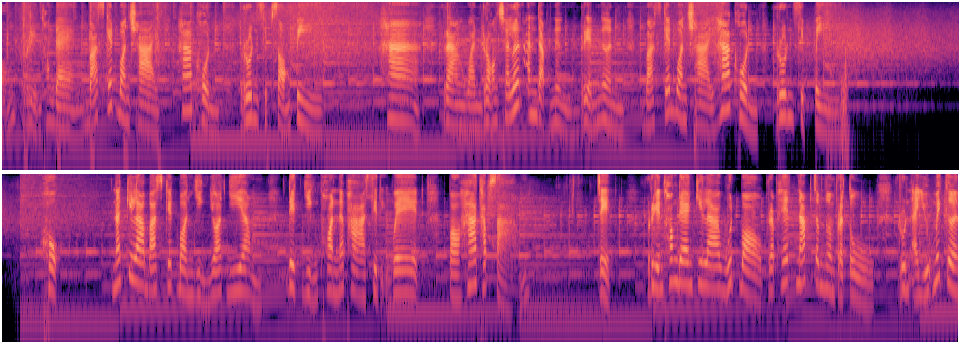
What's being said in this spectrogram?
2 เหรียญทองแดง บาสเกตบอลชาย 5 คน รุ่น 12 ปี 5. รางวัลรองชนะเลิศอันดับ 1 เหรียญเงิน บาสเกตบอลชาย 5 คน รุ่น 10 ปี 6. นักกีฬาบาสเกตบอลหญิงยอดเยี่ยม เด็กหญิงพรณภาสิริเวชป .5 ทับ3 7. เหรียญทองแดงกีฬาวูดบอล ประเภทนับจำนวนประตู รุ่นอายุไม่เกิน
